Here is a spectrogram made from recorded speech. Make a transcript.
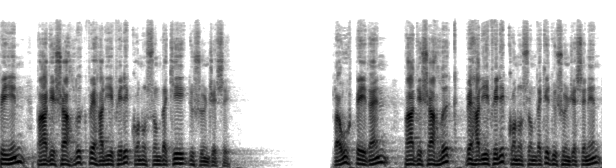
Bey'in padişahlık ve halifelik konusundaki düşüncesi. Rauf Bey'den padişahlık ve halifelik konusundaki düşüncesinin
